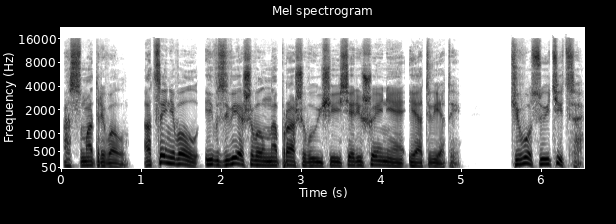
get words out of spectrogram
осматривал, оценивал и взвешивал напрашивающиеся решения и ответы. Чего суетиться?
